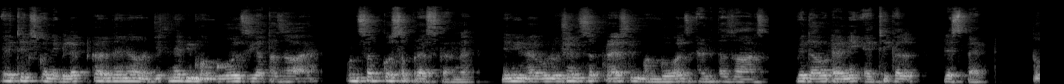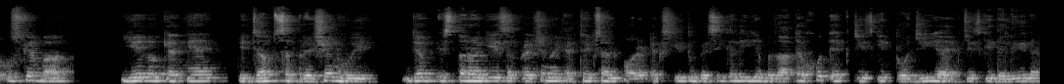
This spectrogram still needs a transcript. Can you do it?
ایتھکس کو نگلیکٹ کر دینا اور جتنے بھی منگولز یا تزار ہیں، ان سب کو سپریس کرنا ہے۔ یعنی revolution suppress Mongols and Tsars without any ethical respect تو اس کے بعد یہ لوگ کہتے ہیں کہ جب سپریشن ہوئی جب اس طرح کی سپریشن ہوئی ایتھکس اینڈ پالیٹکس کی، تو بیسیکلی یہ بذات خود ایک چیز کی توجہ ہے ایک چیز کی دلیل ہے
